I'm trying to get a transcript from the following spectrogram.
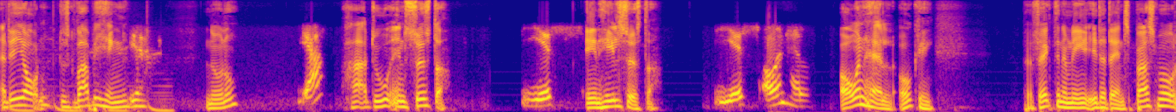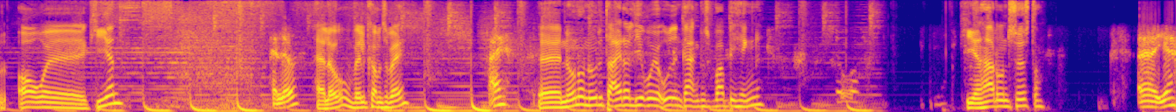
Er det i orden? Du skal bare blive hængende. Ja. Nono, Ja. har du en søster? Yes. En hel søster? Yes. Og en halv. Og en halv, okay. Perfekt, det er nemlig et af dagens spørgsmål. Og øh, Kian, Hallo? hallo, velkommen tilbage. Hej. Øh, Nono, nu er det dig, der lige ryger ud en gang. Du skal bare blive hængende. Kian, har du en søster? Uh, ja,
